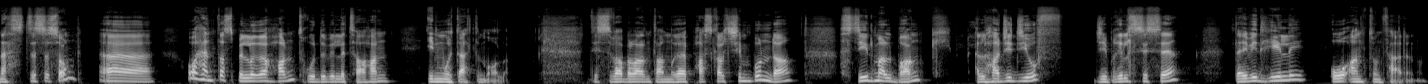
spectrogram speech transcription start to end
neste sesong. Eh, og henta spillere han trodde ville ta han inn mot dette målet. Disse var blant andre Pascal Chimbunda, Stidmal Brank, El Haji Diouf, Jibril Cissé, David Healy og Anton Ferdinand.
